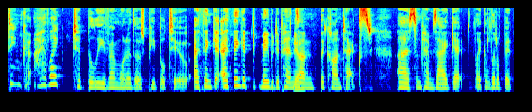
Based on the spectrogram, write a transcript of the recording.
think i like to believe i'm one of those people too i think i think it maybe depends Yeah. on the context uh sometimes i get like a little bit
